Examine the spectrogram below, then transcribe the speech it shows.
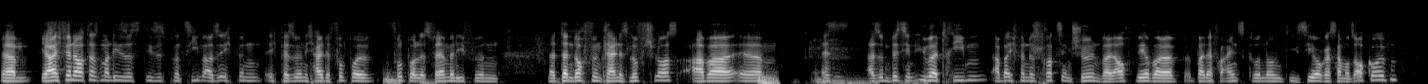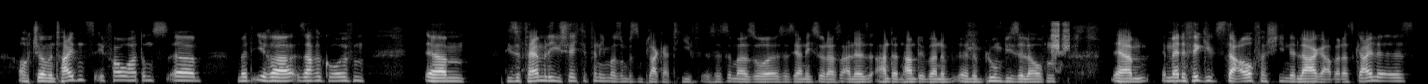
Ähm, ja, ich finde auch, dass man dieses, dieses Prinzip, also ich bin, ich persönlich halte Football, Football is Family für ein, na, dann doch für ein kleines Luftschloss, aber ähm, es ist also ein bisschen übertrieben, aber ich finde es trotzdem schön, weil auch wir bei, bei der Vereinsgründung, die Seahawkers haben uns auch geholfen. Auch German Titans e.V. hat uns äh, mit ihrer Sache geholfen. Ähm, diese Family-Geschichte finde ich immer so ein bisschen plakativ. Es ist immer so, es ist ja nicht so, dass alle Hand in Hand über eine, eine Blumenwiese laufen. Ähm, Im Endeffekt gibt es da auch verschiedene Lager, aber das Geile ist,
